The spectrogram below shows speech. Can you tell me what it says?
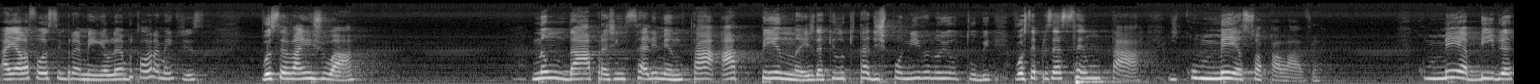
Aí ela falou assim para mim, eu lembro claramente disso. você vai enjoar. Não dá para a gente se alimentar apenas daquilo que está disponível no YouTube. Você precisa sentar e comer a sua palavra. Comer a Bíblia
